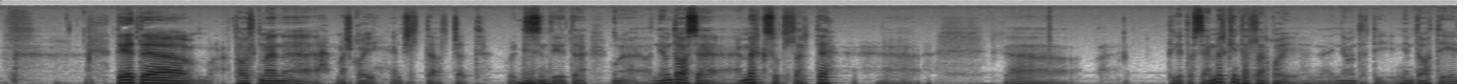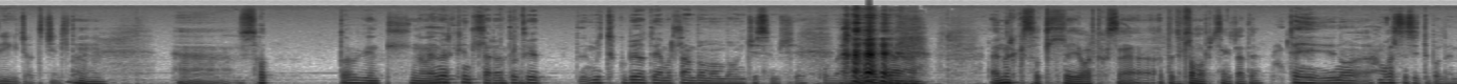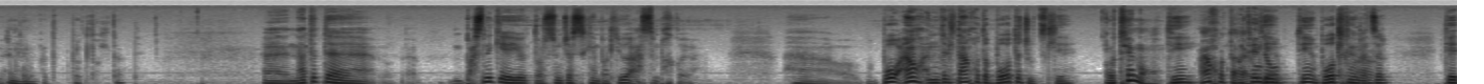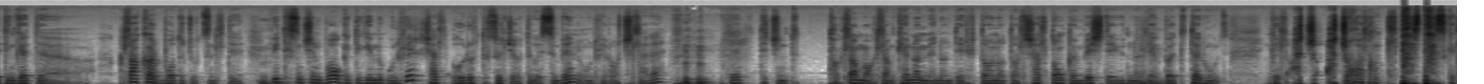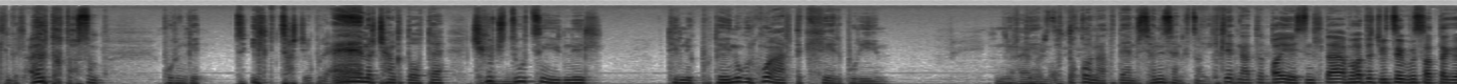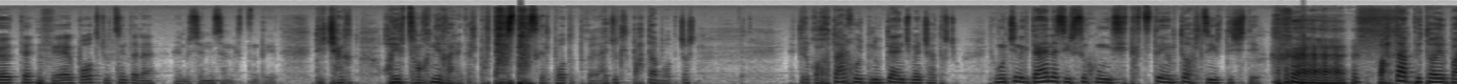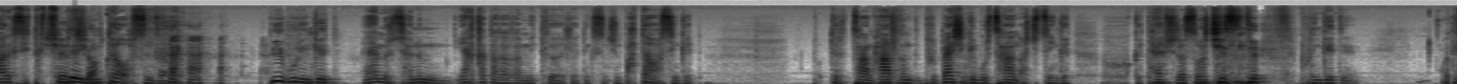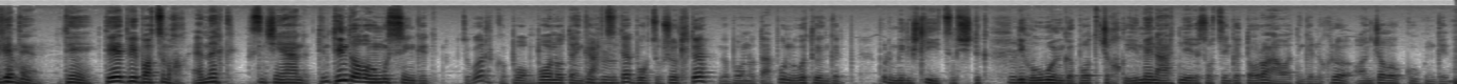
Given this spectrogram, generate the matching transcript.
тэгээд тоглолт маань маш гоё амжилттай болчоод Үдсэн тэгээд нямдаа бас Америк судлаар те тэгээд бас Америкийн талаар гоё нямдаатай ярих гэж бодож байна л да. Аа содогийн тал нөө Америкийн талаар одоо тэгээд мэдхгүй би одоо ямар ламба момбо унжсэн юм шиг тийм ээ. Америк судлалын яваар төгсөн одоо диплом авчихсан гэж байна тийм. Тий, энэ хамгаалсан сэдв бол Америкийн бодлого л та. Аа надад бас нэг юу дурсамжаас гэх юм бол юу аасан байхгүй юу. Аа буу амьдралд анх удаа буудаж үзлээ. Оо тийм үү? Тийм. Анх удаа. Тийм тийм буудлахын газар тэгэд ингээд клокоор буудаж үзсэн л дээ. Би тэгсэн чинь буу гэдэг юмыг үнэхээр шал өөрөөр төсөөлж явдаг байсан байх. Үнэхээр уучлаарай. Тэгэд тий чинь тоглоом моглоом кино минун дээрх дуунууд бол шал дунг юм байна шүү дээ. Ер нь бол яг бодитоор хүмүүс ингээл очих очих болгонд тас тас гэл ингээл ойрдох тусам бүр ингээд илт цаач бүр амар чанга дуутай чихвж зүүцэн ирнээл тэр нэг тэгээ энүүгэр хүн алдаг гэхээр бүр юм нэг тийм утгагүй надад амар сонин санагдсан. Эхлээд надад гоё байсан л да. Бодож үзээгүй содог те. Яг буудаж үзсийн дараа амар сонин санагдсан. Тэгээд тэр чангад хоёр цонхны гар ингээл бүр тас тас гэж буудаад байгаа. Хажууд бата буудаж байгаа шүү. Тэр гохт арах үед нүдэн анжмын чадах. Тэгүн чи нэг дайнаас ирсэн хүн сэтгцтэй юмтай болсон ирдэ шүү дээ. Бата бит хоёр баг сэтгцтэй юмтай болсон заа би бүр ингээд амар сонирм яах гээд байгаагаа мэдхээ ойлоод гэсэн чинь батаа бас ингээд тэр цаана хаалганд байшингийн бүр цаана очсон ингээд гэ тайвшраа сууж ийсэн тэр бүр ингээд тэгээд тий. Тэгээд би бодсон бах Америк гэсэн чинь яа тэнд тэнд байгаа хүмүүс ингээд зүгээр буунуудаа ингээд авцсан те бүгд зөвшөөрөлтэй ингээд буунуудаа бүр нөгөөтгөө ингээд бүр мэрэгжлийн эзэмшдэг. Нэг өвөө ингээ бодож байгаа хгүй. Имэн ард нэрээ суудсан ингээ дуран аваад ингээ нөхрөө онжоогоогүй ингээ.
